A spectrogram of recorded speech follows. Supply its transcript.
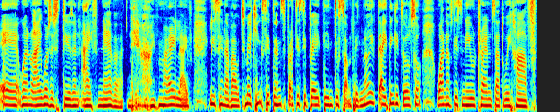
Uh, when I was a student, I've never, never in my life listened about making citizens participate into something. No, it, I think it's also one of these new trends that we have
